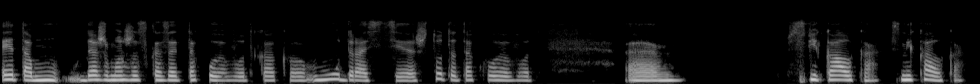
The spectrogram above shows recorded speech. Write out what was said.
это даже можно сказать такое вот, как э, мудрость, э, что-то такое вот, эм, смекалка, смекалка, э,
